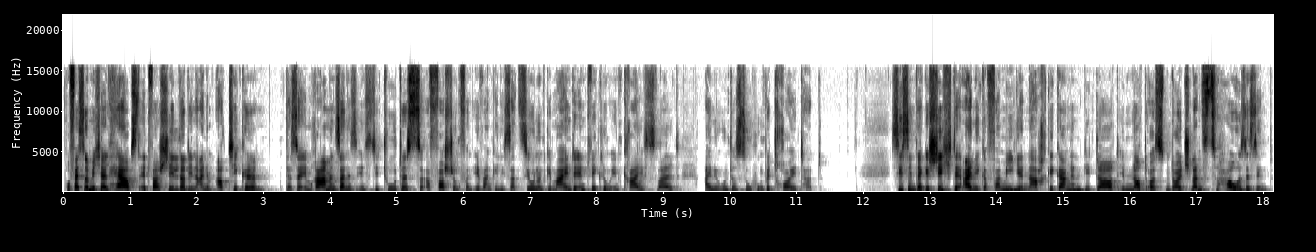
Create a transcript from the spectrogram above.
Professor Michael Herbst etwa schildert in einem Artikel, dass er im Rahmen seines Institutes zur Erforschung von Evangelisation und Gemeindeentwicklung in Greifswald eine Untersuchung betreut hat. Sie sind der Geschichte einiger Familien nachgegangen, die dort im Nordosten Deutschlands zu Hause sind.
